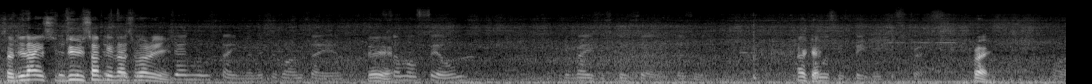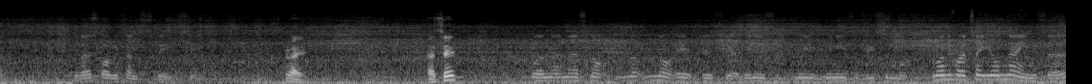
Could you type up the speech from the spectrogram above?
So did I Just do something that's a worrying? General statement. This is what I'm saying. Yeah, If yeah. someone films, it raises concerns, doesn't it? Okay, Causes people distress. right, Right. So that's why we come to speak to you. right. That's it? Well, no, that's not, not not it just yet. We need to we, we need to do some more. Do you mind if I take your name, sir?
